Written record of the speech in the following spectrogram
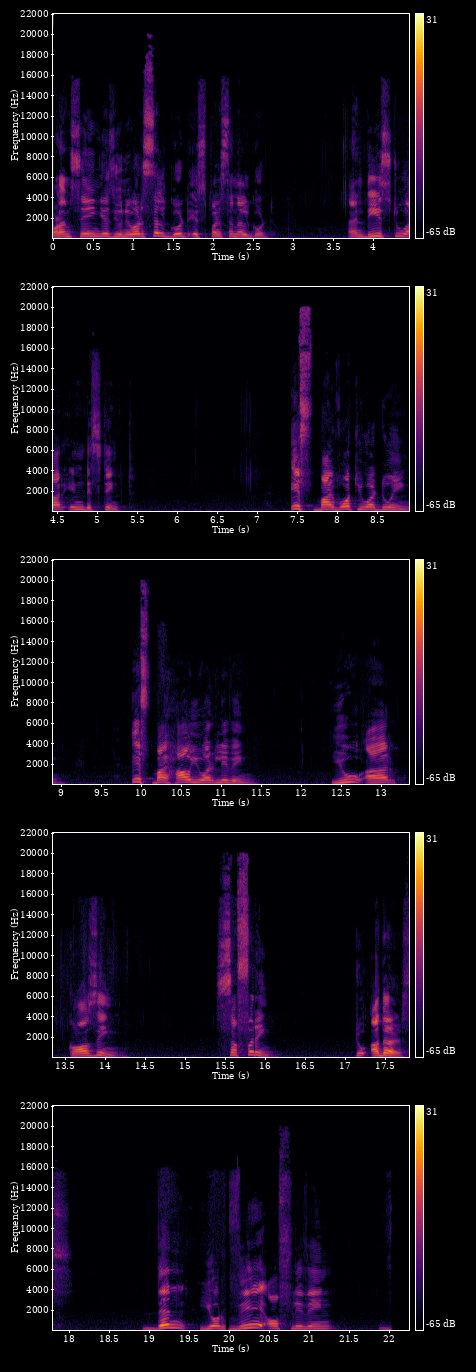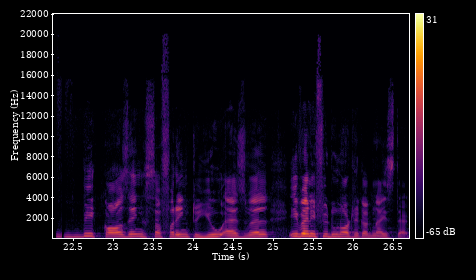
What I am saying is, universal good is personal good, and these two are indistinct. If by what you are doing, if by how you are living, you are causing suffering to others, then your way of living be causing suffering to you as well, even if you do not recognize that.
